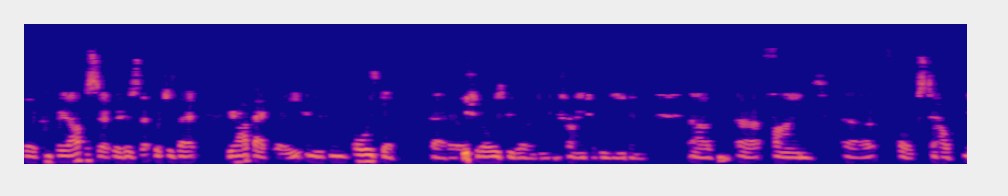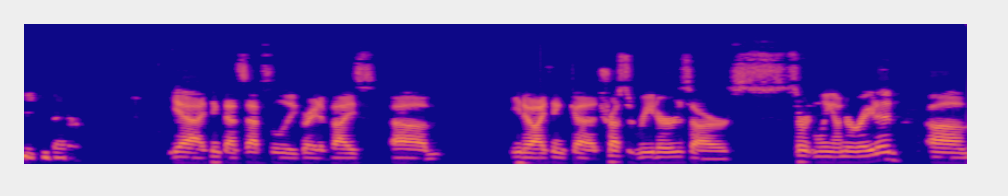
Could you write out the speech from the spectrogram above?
the complete opposite, which is that which is that you're not that great, and you can always get better. You should always be learning and trying to read and uh, uh, find uh, folks to help make you better. Yeah, I think that's absolutely great advice. Um, you know, I think uh, trusted readers are certainly underrated um,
